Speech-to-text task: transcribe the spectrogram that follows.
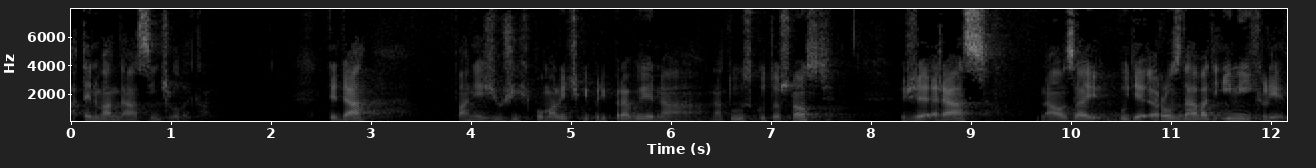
A ten vám dá syn človeka. Teda, pán Ježiš ich pomaličky pripravuje na, na tú skutočnosť, že raz naozaj bude rozdávať iný chlieb.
